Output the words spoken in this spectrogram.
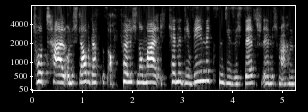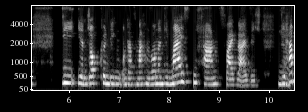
Total. Und ich glaube, das ist auch völlig normal. Ich kenne die wenigsten, die sich selbstständig machen, die ihren Job kündigen und das machen, sondern die meisten fahren zweigleisig. Ja. Die haben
